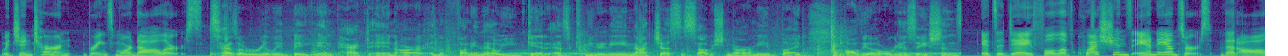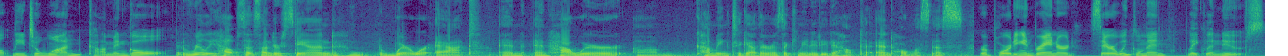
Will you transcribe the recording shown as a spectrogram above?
which in turn brings more dollars. This has a really big impact in our in the funding that we get as a community, not just the Salvation Army, but all the other organizations. It's a day full of questions and answers that all lead to one common goal. It really helps us understand where we're at and, and how we're um, coming together as a community to help to end homelessness. Reporting in Brainerd, Sarah Winkleman, Lakeland News.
